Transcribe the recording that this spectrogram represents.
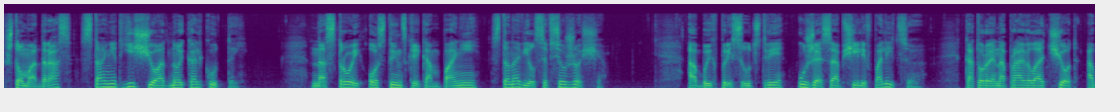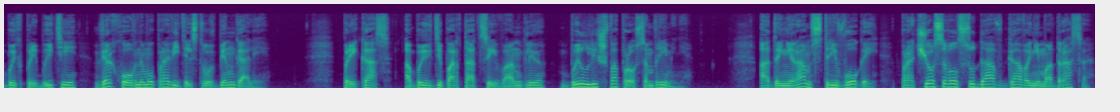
что Мадрас станет еще одной Калькуттой. Настрой Остинской компании становился все жестче. Об их присутствии уже сообщили в полицию, которая направила отчет об их прибытии Верховному правительству в Бенгалии. Приказ об их депортации в Англию был лишь вопросом времени. А Денирам с тревогой прочесывал суда в гавани Мадраса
